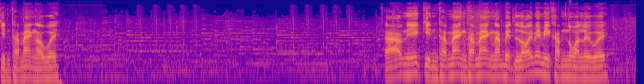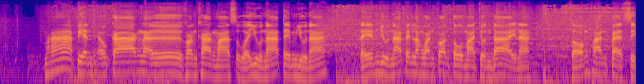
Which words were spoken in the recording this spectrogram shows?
กลิ่นทะแม่งแล้วเว้ยเช้านี้กลิ่นทะแม่งทะแม่งนะเบ็ดร้อยไม่มีคำนวณเลยเว้ย มาเปลี่ยนแถวกลางนะเออ ค่อนข้างมาสวยอยู่นะ เต็มอยู่นะ เต็มอยู่นะเป็นรางวัลก้อนโตมาจนได้นะ2,080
